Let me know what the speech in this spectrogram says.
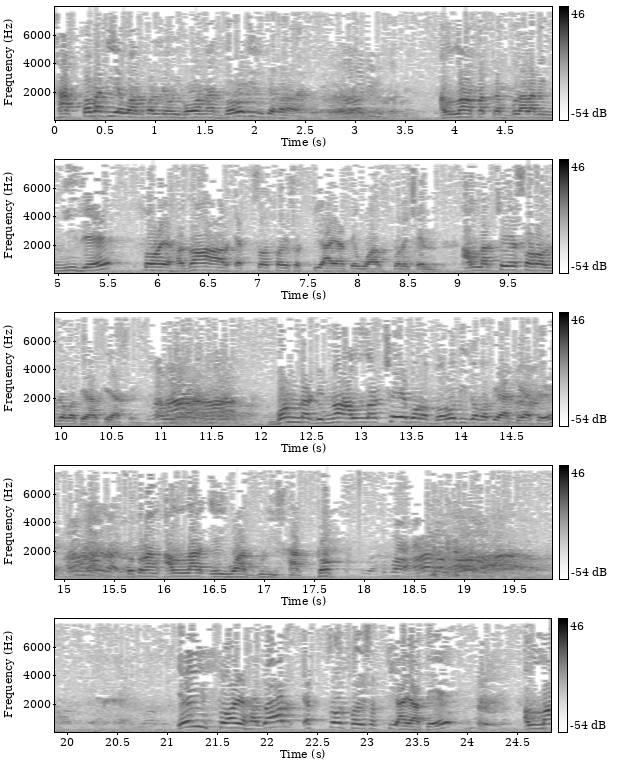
স্বার্থবা দিয়ে ওয়াজ করলে হইব না দরদি লোকে করা লাগবো। আল্লাহ পাত্রাবুল আলমিন নিজে ছয় হাজার একশো ছয়ষট্টি আয়াতে ওয়াজ করেছেন। আল্লাহর চেয়ে সরল জগতে আর কে আছে? বন্দার জন্য আল্লাহর চেয়ে বড় দরদি জগতে আর কে আছে? সুতরাং আল্লাহর এই ওয়াজগুলি সার্থক। এই ছয় হাজার একশো ছয়ষট্টি আয়াতে আল্লাহ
